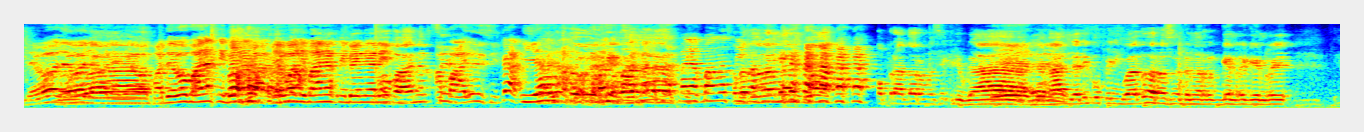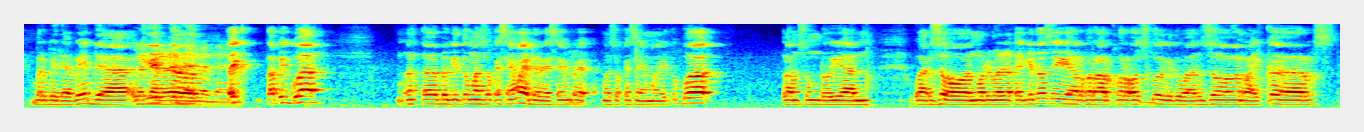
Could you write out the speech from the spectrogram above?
Dewa, Dewa, Dewa, Dewa. Dewa banyak nih bandnya, Pak Dewa nih banyak nih bandnya nih. Oh, banyak sih. Apa aja disikat? Iya, Itu, banyak banget, banyak banget nih. Kebetulan kan gua operator musik juga, Iya, ya iya. kan. Jadi kuping gua tuh harus ngedenger genre-genre berbeda-beda gitu. Tapi, tapi gua eh, begitu masuk SMA ya dari SMP, masuk SMA itu gua langsung doyan Warzone, model-model kayak gitu sih, hardcore-hardcore old school gitu, Warzone, Rikers,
